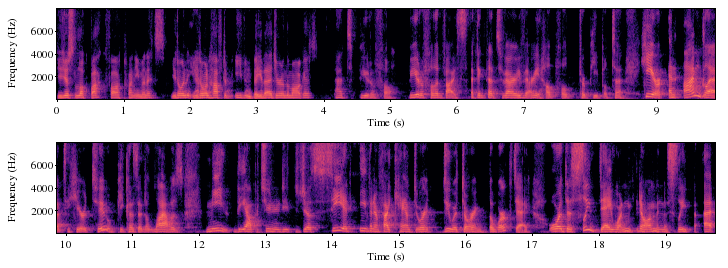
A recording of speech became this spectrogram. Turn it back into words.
you just look back for 20 minutes. You don't Yeah. you don't have to even be there during the market. That's beautiful. Beautiful advice. I think that's very, very helpful for people to hear. And I'm glad to hear it too, because it allows me the opportunity to just see it, even if I can't do it, do it during the workday or the sleep day when, you know, I'm in the sleep at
